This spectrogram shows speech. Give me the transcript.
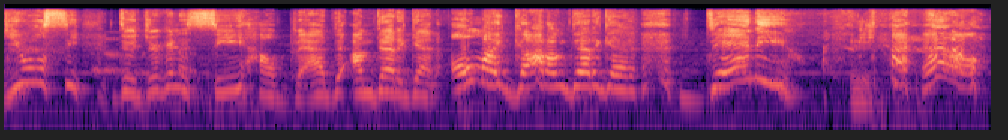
You will see, dude. You're gonna see how bad I'm dead again. Oh my god, I'm dead again. Danny, what the hell?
